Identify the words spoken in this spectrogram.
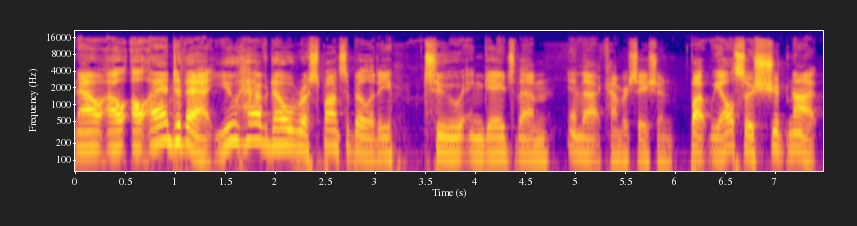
Now, I'll, I'll add to that. You have no responsibility to engage them in that conversation, but we also should not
